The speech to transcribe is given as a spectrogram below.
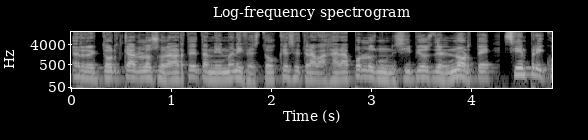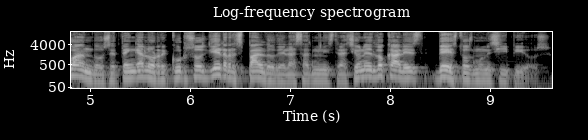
El rector Carlos Orarte también manifestó que se trabajará por los municipios del norte siempre y cuando se tengan los recursos y el respaldo de las administraciones locales de estos municipios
